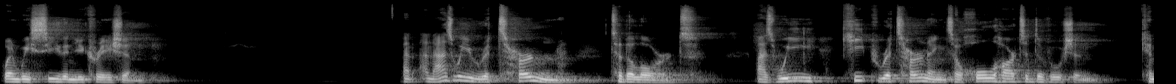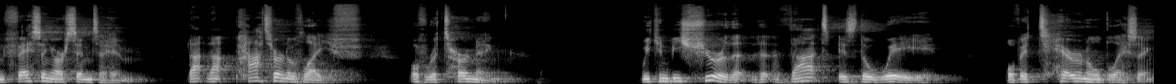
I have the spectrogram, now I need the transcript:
when we see the new creation. And, and as we return to the Lord, as we keep returning to wholehearted devotion, confessing our sin to Him, that, that pattern of life of returning, we can be sure that, that that is the way of eternal blessing.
